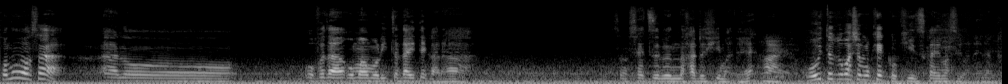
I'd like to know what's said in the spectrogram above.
このさあのーお札お守りいただいてからその節分の春日まで。はい。置いとく場所も結構気遣いますよね。なんか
